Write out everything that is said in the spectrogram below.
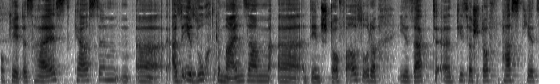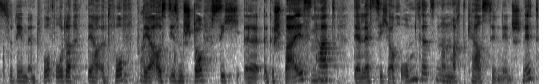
Okay, das heißt, Kerstin, äh, also ihr sucht gemeinsam äh, den Stoff aus oder ihr sagt, äh, dieser Stoff passt jetzt zu dem Entwurf oder der Entwurf, Passt. der aus diesem Stoff sich äh, gespeist mhm. hat, der lässt sich auch umsetzen. Dann mhm. macht Kerstin den Schnitt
